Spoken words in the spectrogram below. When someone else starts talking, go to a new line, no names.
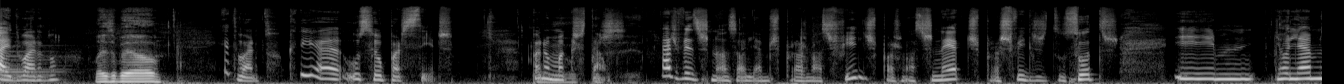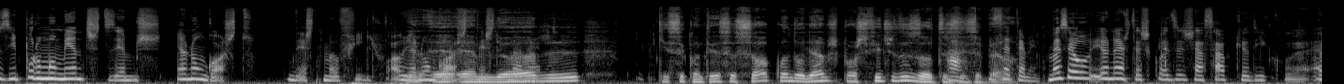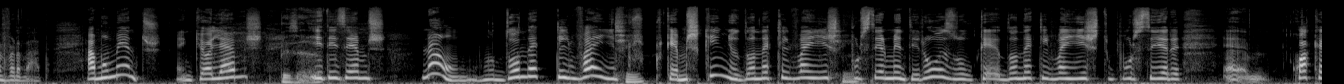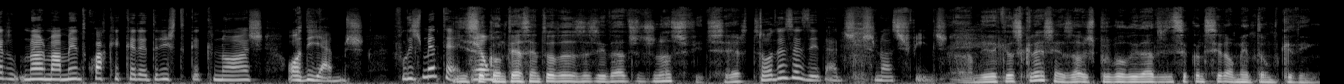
Olá, Eduardo.
Olá, Isabel.
Eduardo, queria o seu parecer para uma questão.
parecer.
Às vezes nós olhamos para os nossos filhos, para os nossos netos, para os filhos dos outros e, e olhamos e por momentos dizemos: Eu não gosto deste meu filho, ou eu não
é,
gosto
é
deste
melhor
meu neto.
Que isso aconteça só quando olhamos para os filhos dos outros,
Ah,
Isabel.
exatamente. Mas eu, eu nestas coisas já sabe que eu digo a verdade. Há momentos em que olhamos
é.
e dizemos. Não, de onde é que lhe vem?
Sim.
Porque é mesquinho, de onde é que lhe vem isto
Sim.
por ser mentiroso? Que- De onde é que lhe vem isto por ser eh, qualquer, normalmente qualquer característica que nós odiamos? Felizmente é,
Isso
é um-
acontece em todas as idades dos nossos filhos, certo?
todas as idades dos nossos filhos.
À medida que eles crescem, as, as probabilidades disso acontecer aumentam um bocadinho.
